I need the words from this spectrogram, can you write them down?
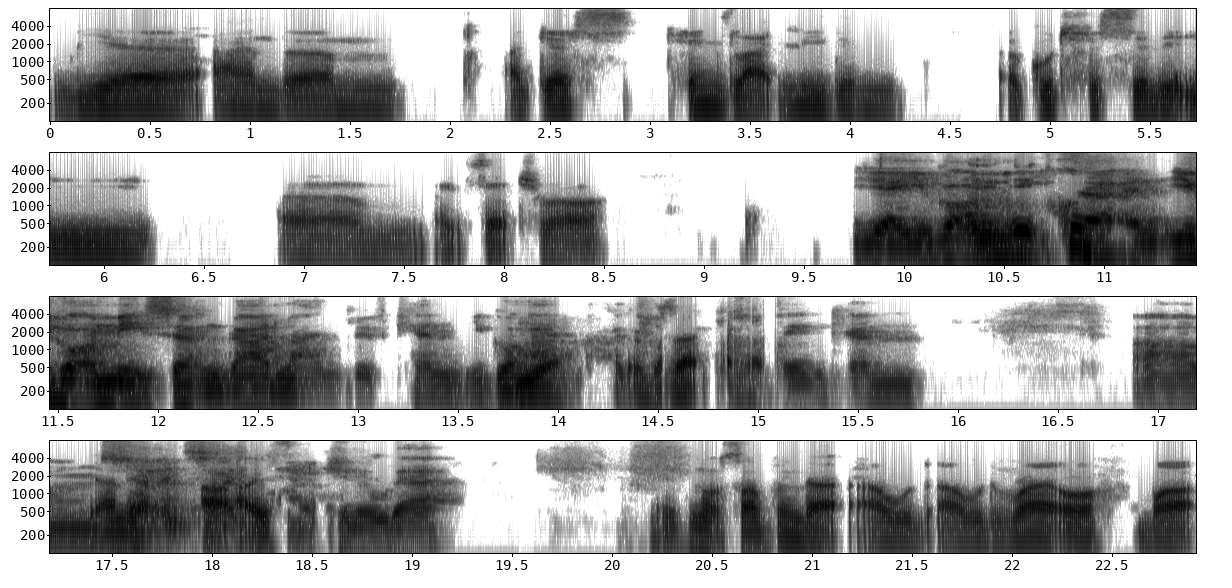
Yeah, and um, I guess things like needing a good facility, um, etc. Yeah, you've got to It- it meet could- certain. You got to meet certain guidelines with Kent. You got to Yeah, have a club, exactly. I think, and um, And, certain uh, size and all that. it's not something that I would I would write off, but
